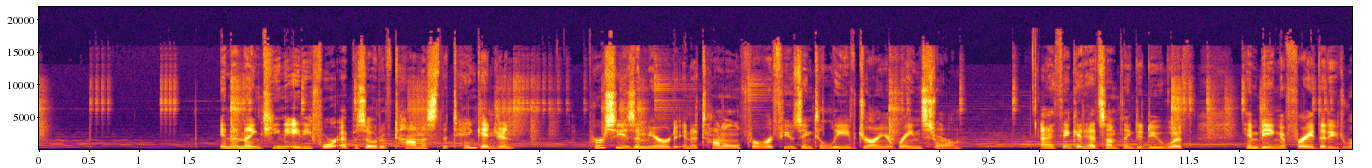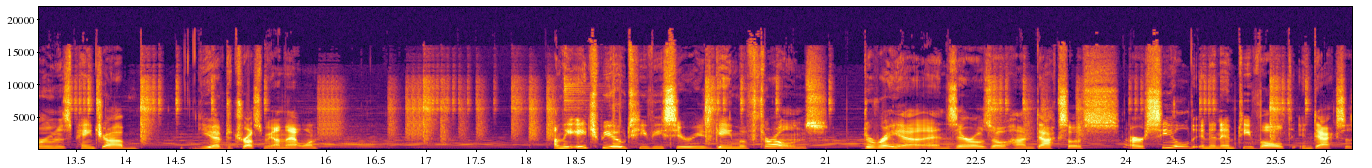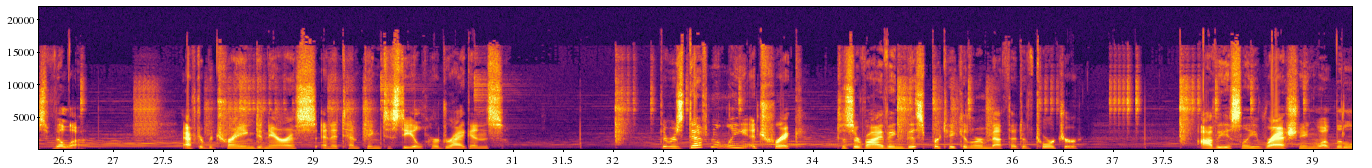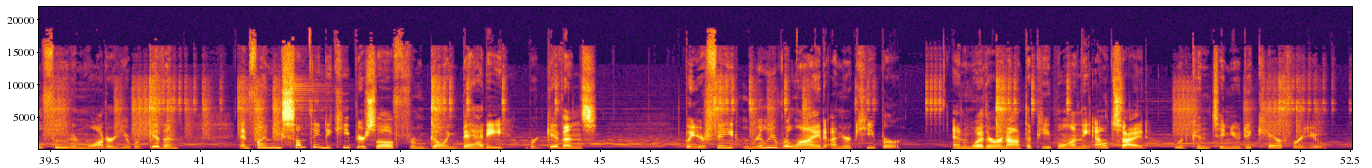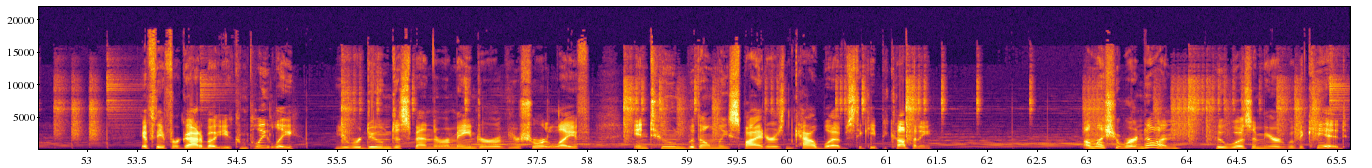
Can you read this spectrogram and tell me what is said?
In a 1984 episode of Thomas the Tank Engine, Percy is immured in a tunnel for refusing to leave during a rainstorm. I think it had something to do with him being afraid that he'd ruin his paint job. You have to trust me on that one. On the HBO TV series Game of Thrones, Doreah and Xhoan Daxos are sealed in an empty vault in Daxos Villa after betraying Daenerys and attempting to steal her dragons. There is definitely a trick to surviving this particular method of torture. Obviously, rationing what little food and water you were given, and finding something to keep yourself from going batty were givens, but your fate really relied on your keeper and whether or not the people on the outside would continue to care for you. If they forgot about you completely, you were doomed to spend the remainder of your short life entombed with only spiders and cobwebs to keep you company. Unless you were a nun, who was immured with a kid,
